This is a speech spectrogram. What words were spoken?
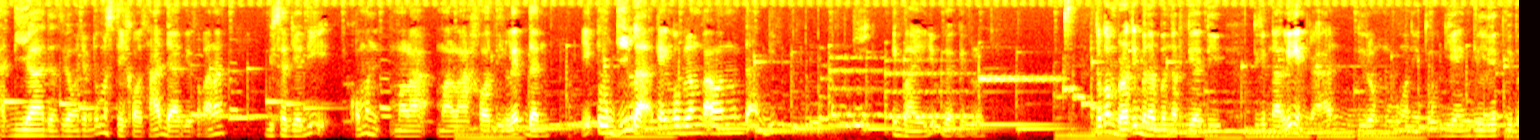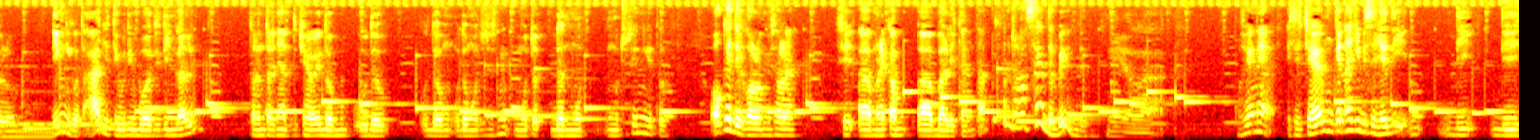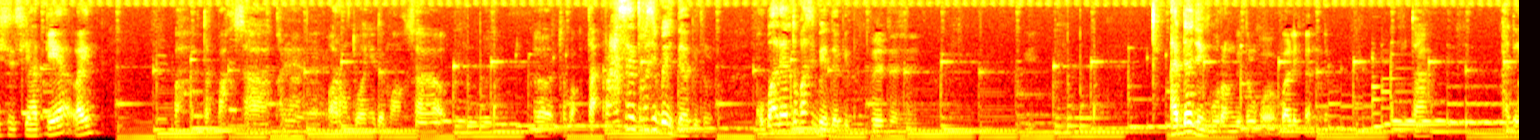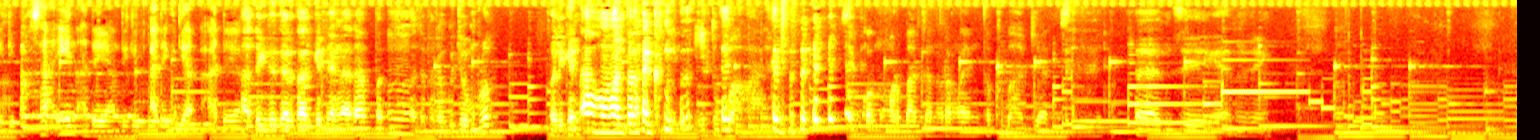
hadiah dan segala macam itu mesti kau sadar gitu. Karena bisa jadi kau malah malah kau delete dan itu gila. Kayak gue bilang kawan tadi. Ih, bahaya juga gitu loh. Itu kan berarti benar-benar dia di dikendaliin kan di dalam hubungan itu. Dia yang delete gitu loh. Dia ngikut aja tiba-tiba ditinggalin. Dan ternyata cewek udah udah udah udah mutusin mutu, dan mut- mutusin gitu. Oke deh kalau misalnya si eh, mereka eh, balikan. Tapi kan rasanya udah beda. Iyalah maksudnya si cewek mungkin aja bisa jadi di di sisi hatinya lain ah terpaksa karena orang tuanya udah maksa coba. Tak rasanya itu pasti beda gitu loh. Kebalian tuh pasti beda gitu. Beda sih. Ada aja yang kurang gitu loh kalau balikan entah ada yang dipaksain ada yang di, ada yang dia ada yang ada yang gagal target yang nggak dapet. Hmm. ada pada aku jomblo balikan ah mantan aku. Itu bahaya. Saya kok mengorbankan orang lain untuk kebahagiaan sendiri anjing anjing.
